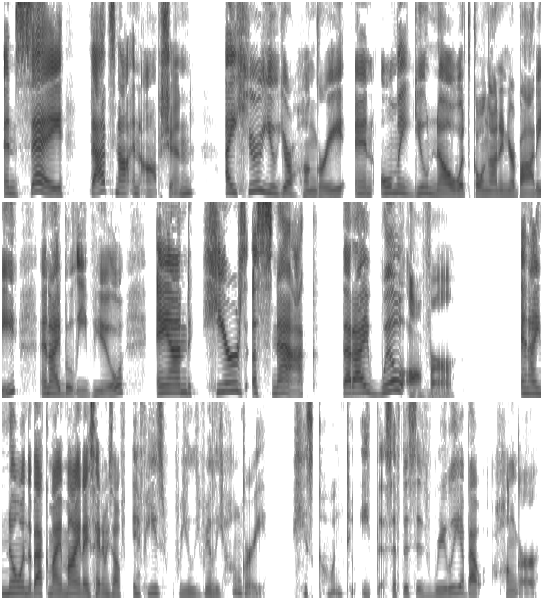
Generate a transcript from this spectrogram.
and say, that's not an option. I hear you, you're hungry, and only you know what's going on in your body. And I believe you. And here's a snack that I will offer. And I know in the back of my mind, I say to myself, if he's really, really hungry, he's going to eat this. If this is really about hunger,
